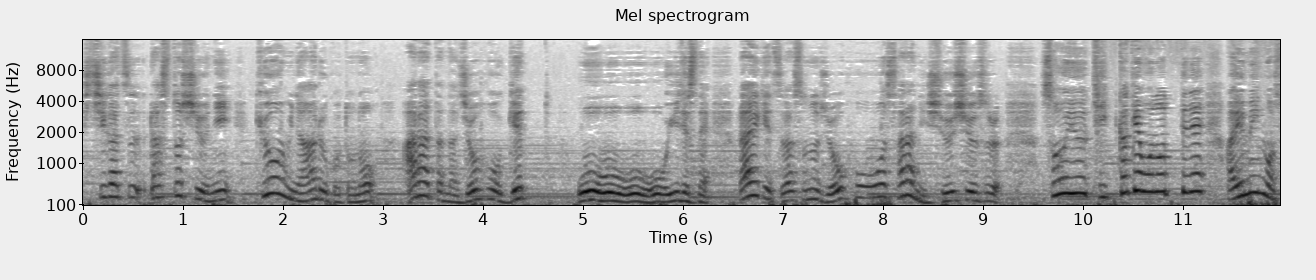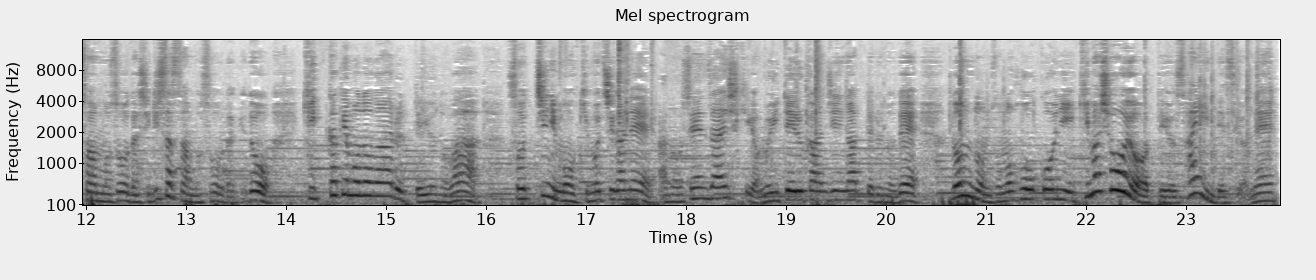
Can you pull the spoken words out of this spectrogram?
7月ラスト週に興味のあることの新たな情報をゲット。おおおおおいいですね。来月はその情報をさらに収集する。そういうきっかけものってねあゆみんごさんもそうだしりささんもそうだけどきっかけものがあるっていうのはそっちにもう気持ちがねあの潜在意識が向いている感じになってるのでどんどんその方向に行きましょうよっていうサインですよね。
